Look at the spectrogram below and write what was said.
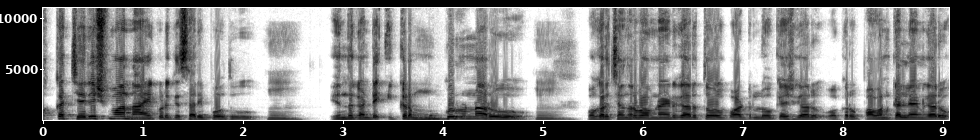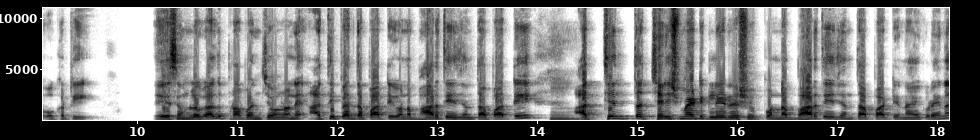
ఒక్క చరిష్మా నాయకుడికి సరిపోదు. ఎందుకంటే ఇక్కడ ముగ్గురు ఉన్నారు ఒకరు చంద్రబాబు నాయుడు గారితో పాటు లోకేష్ గారు ఒకరు పవన్ కళ్యాణ్ గారు ఒకటి దేశంలో కాదు ప్రపంచంలోనే అతిపెద్ద పార్టీ ఉన్న భారతీయ జనతా పార్టీ అత్యంత చరిష్మాటిక్ లీడర్షిప్ ఉన్న భారతీయ జనతా పార్టీ నాయకుడైన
